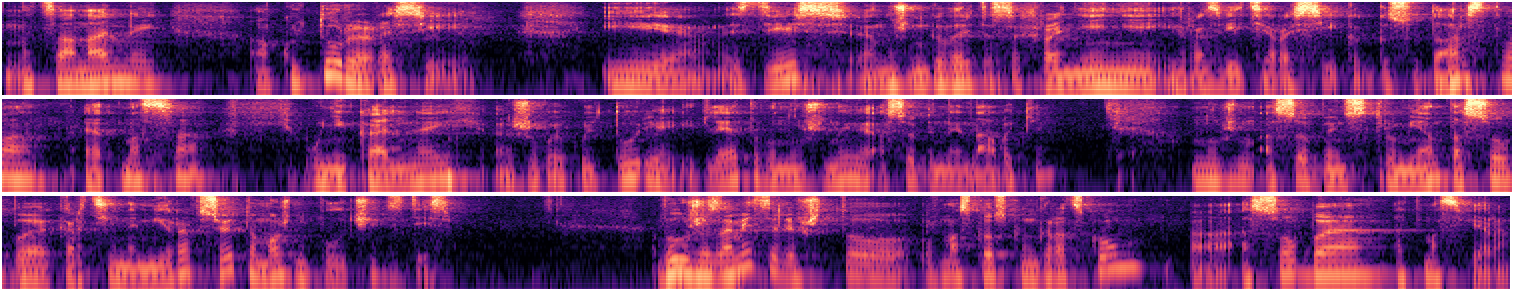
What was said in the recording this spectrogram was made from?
национальной э, культуры России – и здесь нужно говорить о сохранении и развитии России как государства, этноса, уникальной живой культуре. И для этого нужны особенные навыки, нужен особый инструмент, особая картина мира. Все это можно получить здесь. Вы уже заметили, что в Московском городском а, особая атмосфера.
